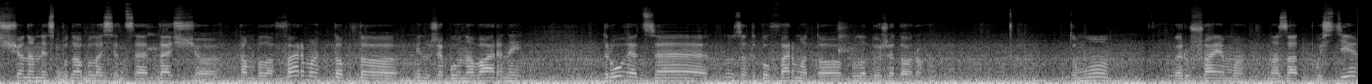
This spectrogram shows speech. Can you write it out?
що нам не сподобалося, це те, що там була ферма, тобто він вже був наварений. Друге, це ну, за таку ферму то було дуже дорого. Тому вирушаємо назад пусті.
